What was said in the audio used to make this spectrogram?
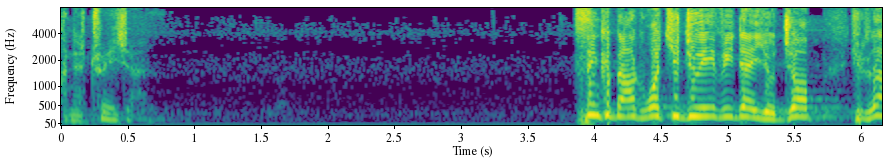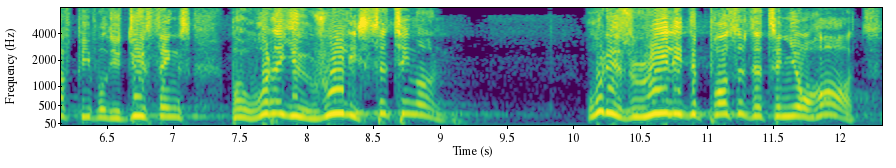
on a treasure. Think about what you do every day your job, you love people, you do things, but what are you really sitting on? What is really deposited in your heart?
